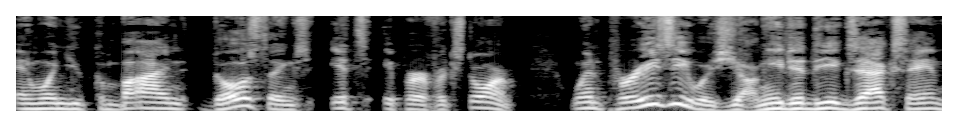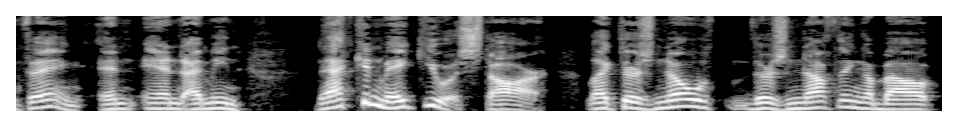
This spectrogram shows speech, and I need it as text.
And when you combine those things, it's a perfect storm. When Parise was young, he did the exact same thing. And and I mean, that can make you a star. Like there's no there's nothing about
